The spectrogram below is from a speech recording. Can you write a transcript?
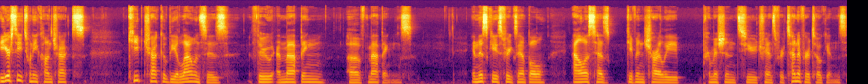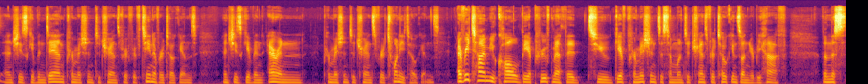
ERC20 contracts keep track of the allowances through a mapping of mappings. In this case, for example, Alice has given Charlie permission to transfer 10 of her tokens, and she's given Dan permission to transfer 15 of her tokens, and she's given Aaron permission to transfer 20 tokens. Every time you call the approve method to give permission to someone to transfer tokens on your behalf, then this,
